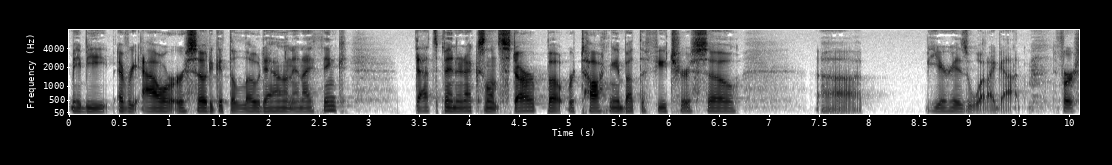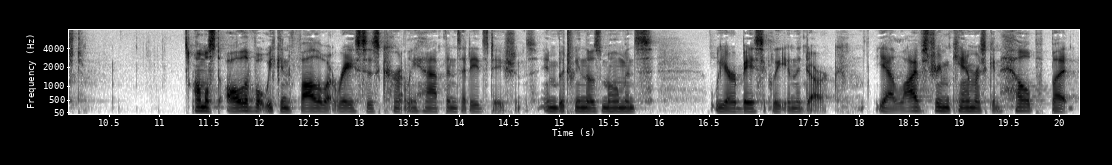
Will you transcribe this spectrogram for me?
maybe every hour or so to get the lowdown. And I think that's been an excellent start, but we're talking about the future. So uh, here is what I got. First, almost all of what we can follow at races currently happens at aid stations. In between those moments, we are basically in the dark. Yeah, live stream cameras can help, but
